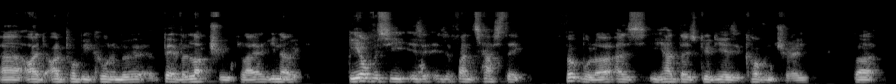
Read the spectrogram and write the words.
Uh, I'd I'd probably call him a, a, bit of a luxury player. You know, he obviously is is a fantastic footballer as he had those good years at Coventry, but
